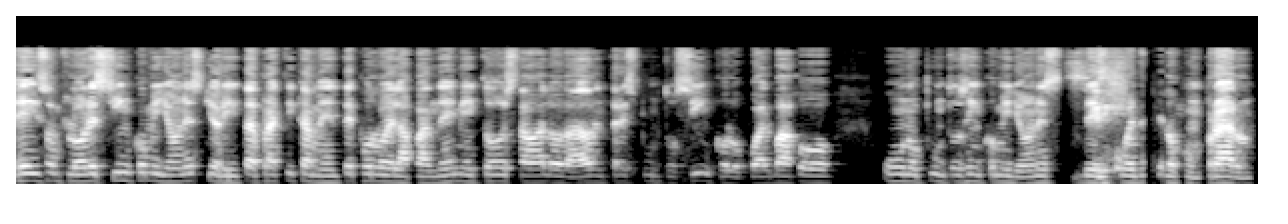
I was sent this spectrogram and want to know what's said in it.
Edison Flores 5 millones que ahorita prácticamente por lo de la pandemia y todo está valorado en 3.5, lo cual bajó 1.5 millones después de que lo compraron.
